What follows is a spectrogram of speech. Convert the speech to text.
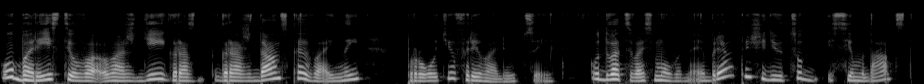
об аресте вождей гражданской войны против революции. От 28 ноября 1917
